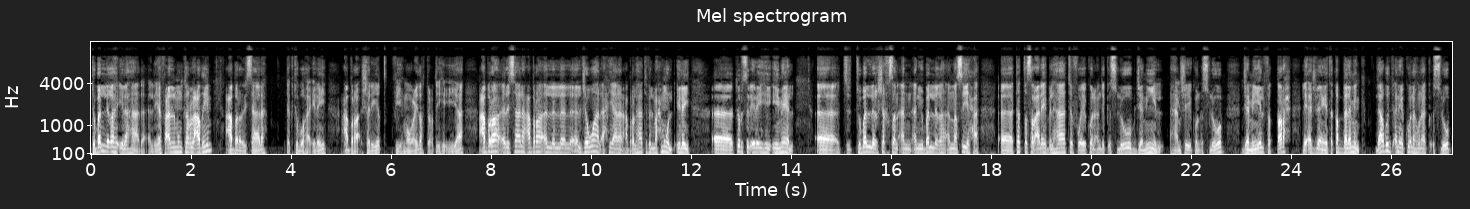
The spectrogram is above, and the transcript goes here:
تبلغه إلى هذا اللي يفعل المنكر العظيم عبر رسالة تكتبها إليه عبر شريط فيه موعظة تعطيه إياه عبر رسالة عبر الجوال أحيانا عبر الهاتف المحمول إليه. آه، ترسل إليه إيميل. آه، تبلغ شخصا أن, أن يبلغ النصيحة. آه، تتصل عليه بالهاتف ويكون عندك أسلوب جميل. أهم شيء يكون أسلوب جميل في الطرح لأجل أن يتقبل منك. لابد أن يكون هناك أسلوب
